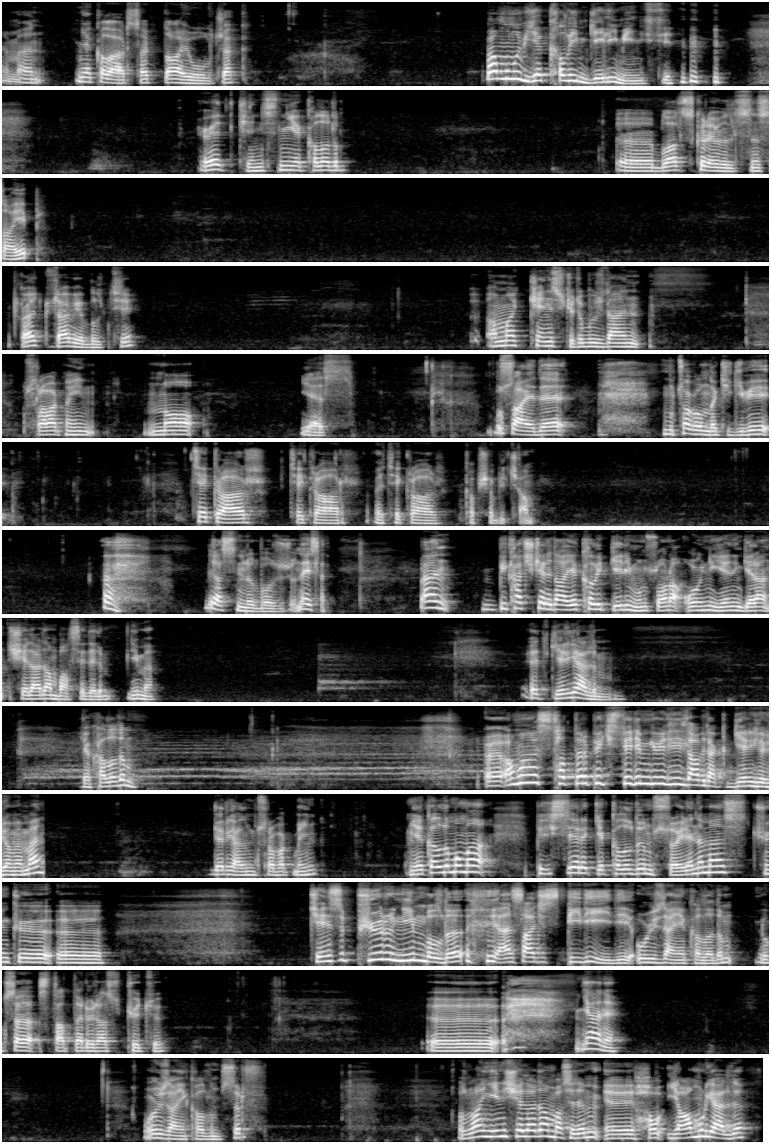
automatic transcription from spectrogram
Hemen yakalarsak daha iyi olacak. Ben bunu bir yakalayayım geleyim en iyisi. evet kendisini yakaladım. Ee, Bloodsucker ability'sine sahip. Gayet güzel bir ability. Ama kendisi kötü bu yüzden kusura bakmayın. No. Yes. Bu sayede Mutagon'daki gibi tekrar tekrar ve tekrar kapışabileceğim. Eh, biraz sinir bozucu. Neyse. Ben birkaç kere daha yakalayıp geleyim onu sonra oyunu yeni gelen şeylerden bahsedelim. Değil mi? Evet geri geldim. Yakaladım. Ee, ama statları pek istediğim gibi değildi. Abi bir dakika geri geliyorum hemen. Geri geldim kusura bakmayın. Yakaladım ama pek isteyerek yakaladığım söylenemez. Çünkü e, kendisi pure nimble'dı. yani sadece speedy'ydi. O yüzden yakaladım. Yoksa statları biraz kötü. Ee, yani o yüzden yakaladım sırf. O zaman yeni şeylerden bahsedelim. Ee, yağmur geldi.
